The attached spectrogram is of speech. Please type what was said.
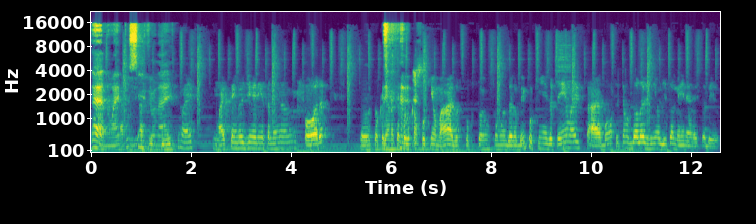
É, não é impossível, né? Difícil, mas mas tem meu dinheirinho também fora. Tô, tô querendo até colocar um pouquinho mais, aos poucos tô, tô, mandando bem pouquinho ainda tenho, mas tá, é bom você ter uns dólarzinhos ali também, né, nessa dele.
